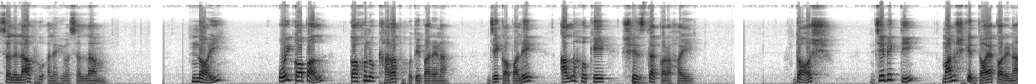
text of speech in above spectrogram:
সাল্লাহু আলহি ওয়াসাল্লাম। নয়, ওই কপাল কখনো খারাপ হতে পারে না, যে কপালে আল্লাহকে সেজদা করা হয়। দশ, যে ব্যক্তি মানুষকে দয়া করে না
